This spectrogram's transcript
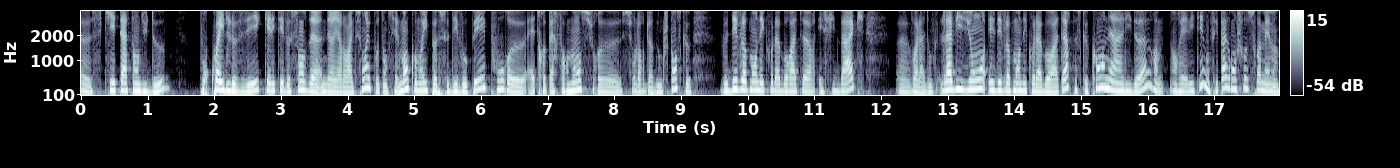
euh, ce qui était attendu d'eux, pourquoi ils le faisaient, quel était le sens derrière leur action et potentiellement comment ils peuvent se développer pour euh, être performants sur, euh, sur leur job. Donc je pense que le développement des collaborateurs et le feedback, euh, voilà, donc la vision et le développement des collaborateurs, parce que quand on est un leader, en réalité, on ne fait pas grand-chose soi-même.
